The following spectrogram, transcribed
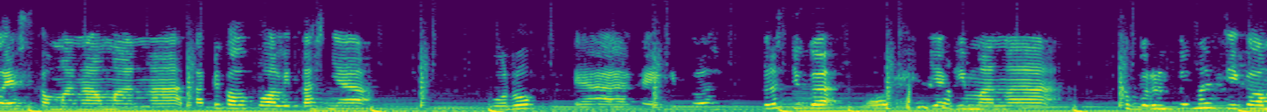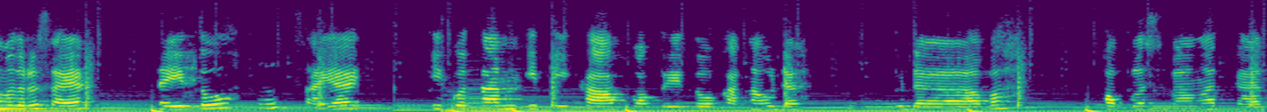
les ke mana-mana. Tapi kalau kualitasnya buruk ya kayak gitu. Lah terus juga Oke. ya gimana keberuntungan sih kalau menurut saya. Nah itu saya ikutan itikaf waktu itu karena udah udah apa hopeless banget kan.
